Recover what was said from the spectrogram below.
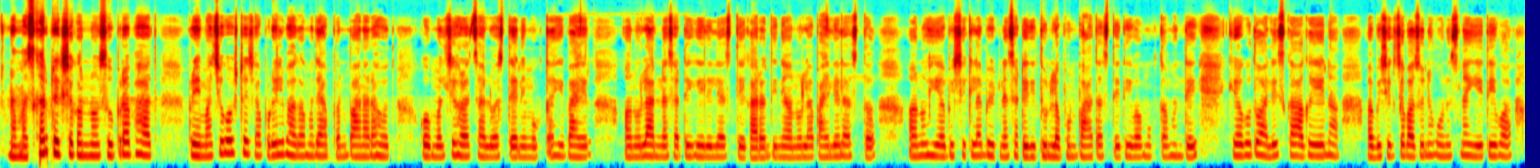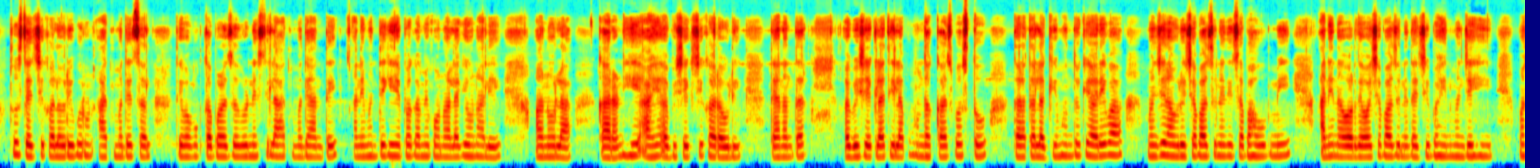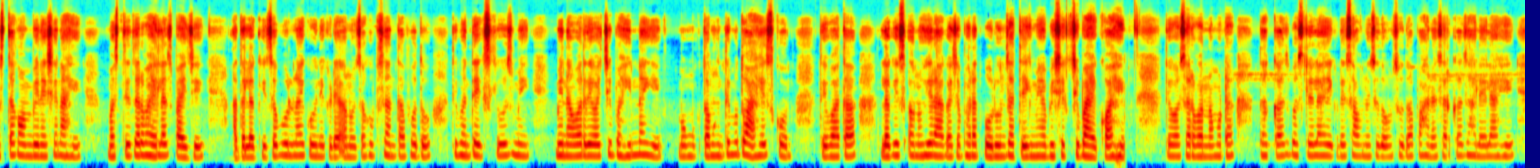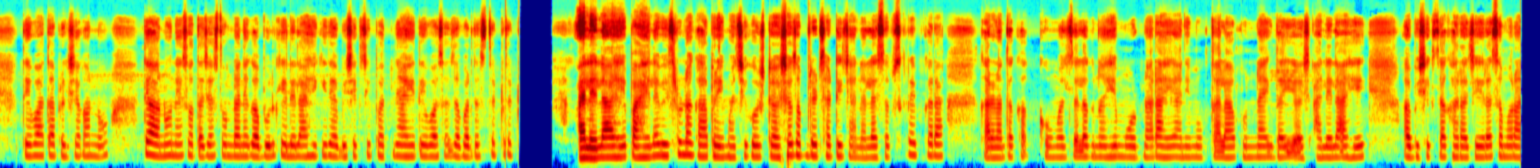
नमस्कार प्रेक्षकांनो सुप्रभात. प्रेमाची गोष्टच्या पुढील भागामध्ये आपण पाहणार आहोत कोमलची हळद चालू असते आणि मुक्ता ही बाहेर अनुला आणण्यासाठी गेलेली असते. कारण तिने अनुला पाहिलेलं असतं. अनु ही अभिषेकला भेटण्यासाठी तिथून लपून पाहत असते. तेव्हा मुक्ता म्हणते की अगं तू आलीस का? अगं ये ना. अभिषेकच्या बाजूने कोणीच नाही आहे तेव्हा तूच त्याची कलवरी भरून आतमध्ये चल. तेव्हा मुक्ता बळजबरीनेच तिला आतमध्ये आणते आणि म्हणते की हे बघा मी कोणाला घेऊन आली अनुला कारण ही आहे अभिषेकची करवली. त्यानंतर अभिषेक अभिषेकला तिला पाहून धक्काच बसतो. तर आता लकी म्हणतो की अरे वा म्हणजे नवरीच्या बाजूने तिचा भाऊ मी आणि नवरदेवाच्या बाजूने त्याची बहीण म्हणजे ही. मस्त कॉम्बिनेशन आहे. मस्ती तर व्हायलाच पाहिजे. आता लकीचं बोलणं ऐकून इकडे अनुचा खूप संताप होतो. ती म्हणते एक्सक्यूज मी मी नवरदेवाची बहीण नाही आहे मग मुक्ता म्हणते मग तू आहेस कोण? तेव्हा आता लगेच अनु ही रागाच्या भरात बोलून जाते की मी अभिषेकची बायको आहे. तेव्हा सर्वांना मोठा धक्काच बसलेला आहे. इकडे सावनीचं दोनसुद्धा पाहण्यासारखं झालेलं आहे. तेव्हा आता प्रेक्षकांनो त्या अनुने स्वतःच्या त्याच्याच तोंडाने कबूल केलेलं आहे की ती अभिषेकची पत्नी आहे तेव्हा असा जबरदस्त आलेला आहे. पाहायला विसरू नका. प्रेमाची गोष्ट अशाच अपडेटसाठी चॅनलला सबस्क्राईब करा. कारण आता क कोमलचं लग्न हे मोडणार आहे आणि मुक्ताला पुन्हा एकदा यश आलेलं आहे. अभिषेकचा खरा चेहरा समोर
